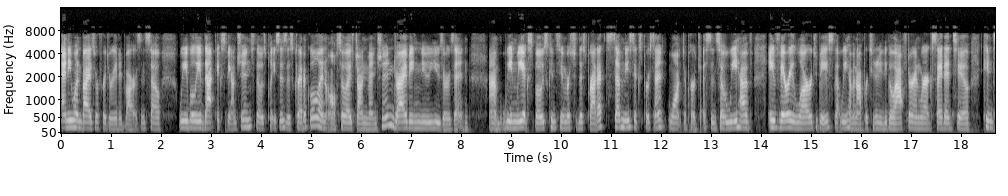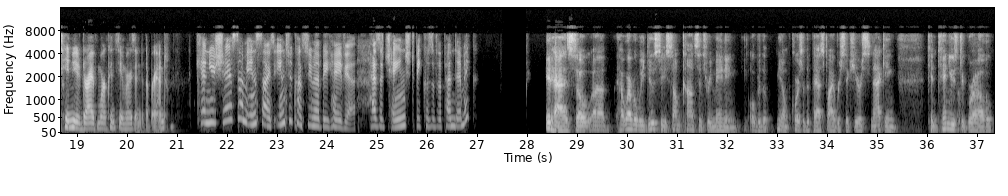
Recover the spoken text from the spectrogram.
anyone buys refrigerated bars. And so we believe that expansion to those places is critical, and also, as John mentioned, driving new users in. Um, when we expose consumers to this product, 76% want to purchase. And so we have a very large base that we have an opportunity to go after, and we're excited to continue to drive more consumers into the brand. Can you share some insights into consumer behavior? Has it changed because of the pandemic? It has. So, uh, however, we do see some constants remaining over the, you know, course of the past five or six years. Snacking continues to grow.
